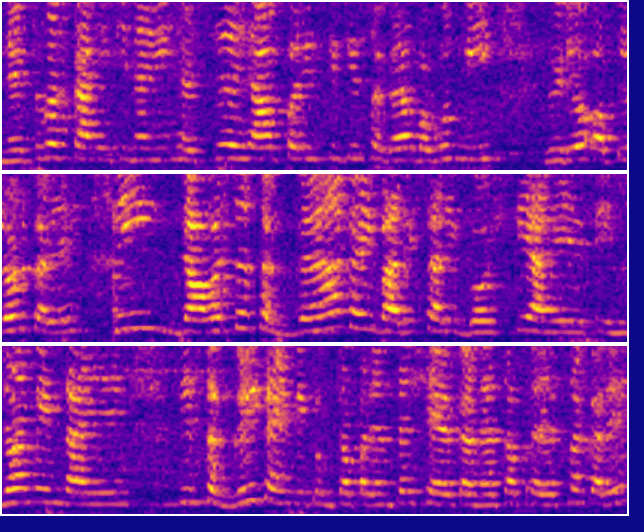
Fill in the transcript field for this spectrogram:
नेटवर्क आहे की नाही ह्याचे ह्या परिस्थिती सगळ्या बघून मी व्हिडिओ अपलोड करेल. आणि गावाच्या सगळ्या काही बारीक सारीक गोष्टी आहेत एन्जॉयमेंट आहे ती सगळी काही मी तुमच्यापर्यंत शेअर करण्याचा प्रयत्न करेल.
